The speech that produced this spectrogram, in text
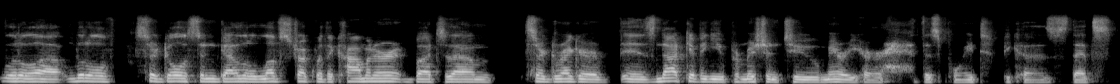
little uh little Sir Goliston got a little love struck with a commoner, but um Sir Gregor is not giving you permission to marry her at this point because that's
